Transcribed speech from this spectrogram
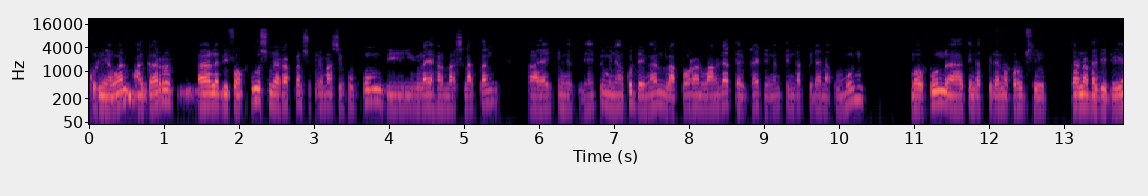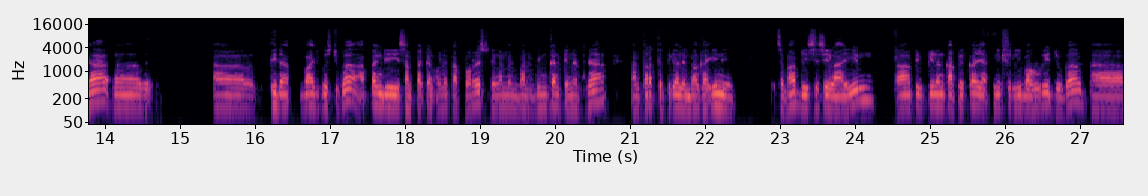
Kurniawan agar uh, lebih fokus menerapkan supremasi hukum di wilayah Halmar Selatan uh, yaitu, yaitu menyangkut dengan laporan warga terkait dengan tindak pidana umum maupun uh, tindak pidana korupsi. Karena bagi dia uh, uh, tidak bagus juga apa yang disampaikan oleh Kapolres dengan membandingkan kinerja antara ketiga lembaga ini Sebab di sisi lain uh, pimpinan KPK yakni Firly Bahuri juga uh,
